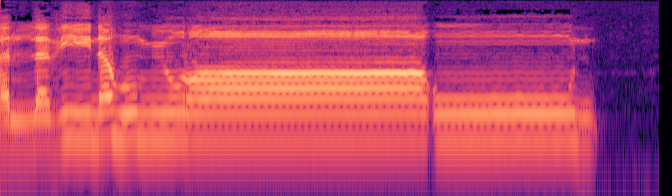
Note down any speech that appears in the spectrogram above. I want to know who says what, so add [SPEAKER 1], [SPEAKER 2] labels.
[SPEAKER 1] الذين هم يراءون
